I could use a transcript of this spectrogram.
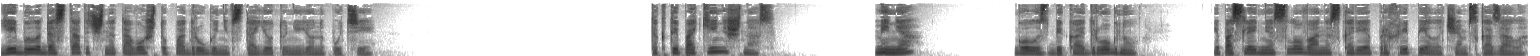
Ей было достаточно того, что подруга не встает у нее на пути — «Так ты покинешь нас? Меня?» Голос Бекай дрогнул, и последнее слово она скорее прохрипела, чем сказала.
